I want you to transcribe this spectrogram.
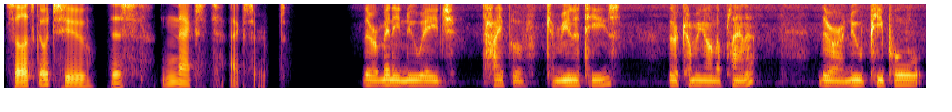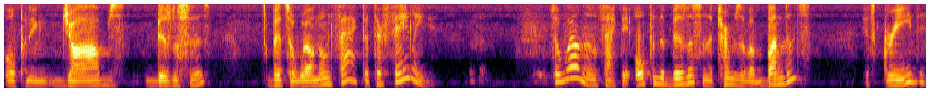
so let's go to this next excerpt there are many new age type of communities that are coming on the planet. There are new people opening jobs, businesses, but it's a well known fact that they're failing. It's a well known fact. They open the business in the terms of abundance, it's greed.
